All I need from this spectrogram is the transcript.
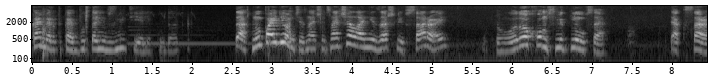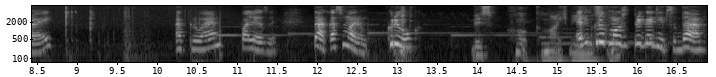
Камера такая, будто они взлетели куда-то. Так, ну пойдемте. Значит, сначала они зашли в сарай. Водохом сметнулся. Так, сарай. Открываем. Полезли. Так, осмотрим. Крюк. Этот крюк может пригодиться, да.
